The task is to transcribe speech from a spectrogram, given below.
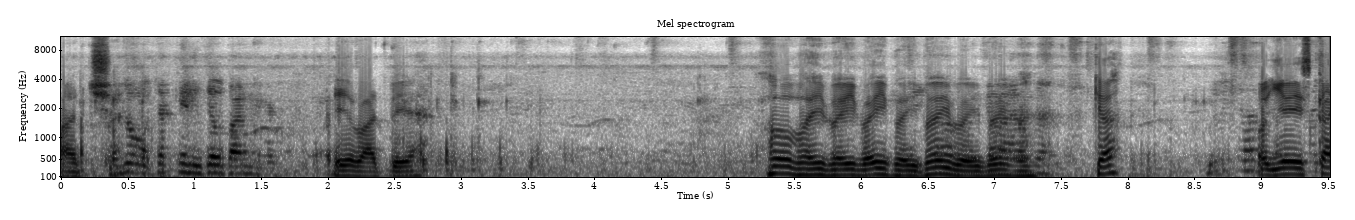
अच्छा। ये बात भी है। ओ भाई भाई भाई भाई भाई भाई भाई, भाई, भाई। क्या? और ये इसका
